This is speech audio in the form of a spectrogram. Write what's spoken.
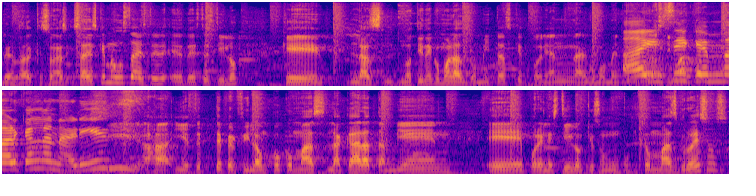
¿verdad? Que son así. ¿Sabes qué me gusta de este, de este estilo? Que las no tiene como las gomitas que podrían en algún momento. Ay, sí, que marcan la nariz. Sí, ajá, y este te perfila un poco más la cara también, eh, por el estilo, que son un poquito más gruesos.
